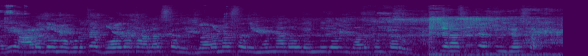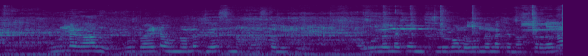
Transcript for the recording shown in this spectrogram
అది ఆడదోమ కుడితే బోధకాలు వస్తుంది జ్వరం వస్తుంది మూడు నాలుగు రోజులు ఎన్ని రోజులు పడుకుంటారు. రసం టెస్టులు చేస్తాం. ఊర్లో కాదు ఊరు బయట ఉన్న వాళ్ళకి చేస్తున్నాం ప్రస్తుతం ఇప్పుడు. ఆ ఊర్లలోకి తిరుమల ఊర్లలోకి వస్తారు కదా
